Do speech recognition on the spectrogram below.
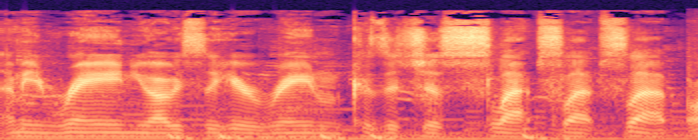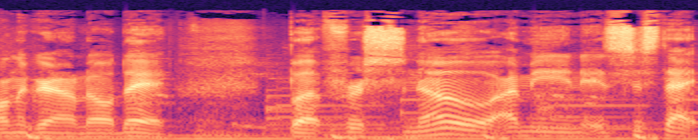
I mean, rain, you obviously hear rain because it's just slap, slap, slap on the ground all day. But for snow, I mean, it's just that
